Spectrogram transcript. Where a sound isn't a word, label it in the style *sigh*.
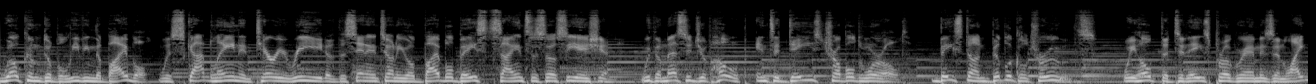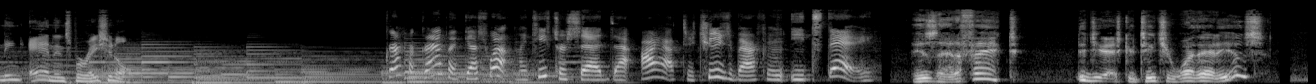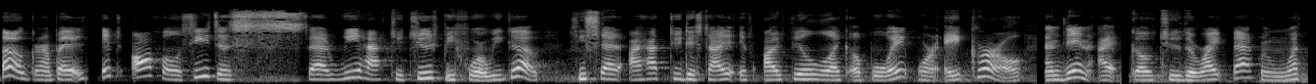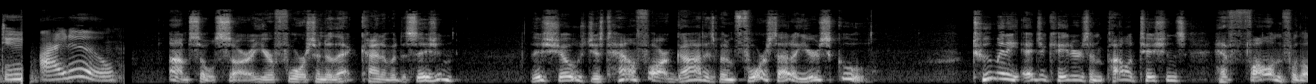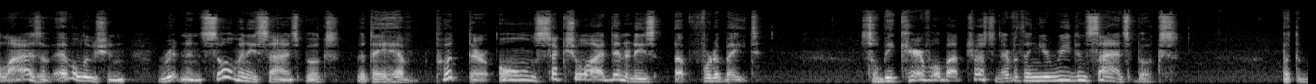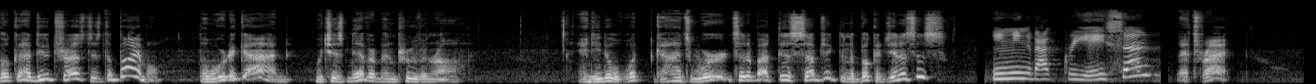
Welcome to Believing the Bible with Scott Lane and Terry Reed of the San Antonio Bible Based Science Association with a message of hope in today's troubled world based on biblical truths. We hope that today's program is enlightening and inspirational. Grandpa, Grandpa, guess what? My teacher said that I have to choose a bathroom each day. Is that a fact? Did you ask your teacher why that is? Oh, Grandpa, it's awful. She just said we have to choose before we go. She said I have to decide if I feel like a boy or a girl. And then I go to the right bathroom. What do I do? I'm so sorry you're forced into that kind of a decision. This shows just how far God has been forced out of your school. Too many educators and politicians have fallen for the lies of evolution written in so many science books that they have put their own sexual identities up for debate. So be careful about trusting everything you read in science books. But the book I do trust is the Bible, the Word of God, which has never been proven wrong. And you know what God's Word said about this subject in the book of Genesis? You mean about creation? That's right.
